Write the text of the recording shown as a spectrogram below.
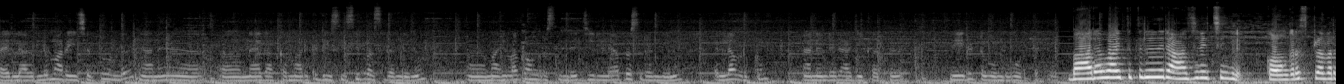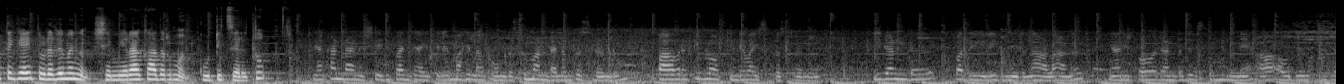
എല്ലാവരിലും അറിയിച്ചിട്ടുമുണ്ട്. ഞാൻ നേതാക്കന്മാർക്ക് ഡി സി സി പ്രസിഡന്റിനും മഹിളാ കോൺഗ്രസിന്റെ ജില്ലാ പ്രസിഡന്റിനും എല്ലാവർക്കും ഞാൻ എന്റെ രാജിക്കത്ത് നേരിട്ട് കൊണ്ടു കൊടുത്തിട്ടുണ്ട് ഭാരവാഹിത്വത്തിൽ നിന്ന് രാജിവെച്ചെങ്കിലും കോൺഗ്രസ് പ്രവർത്തകയായി തുടരുമെന്നും ഷമീറ കാദർമോൻ കൂട്ടിച്ചേർത്തു. ഞാൻ കണ്ടാണശ്ശേരി പഞ്ചായത്തിലെ മഹിളാ കോൺഗ്രസ് മണ്ഡലം പ്രസിഡന്റും പാവറട്ടി ബ്ലോക്കിന്റെ വൈസ് പ്രസിഡന്റും. ഈ രണ്ട് പദവിയിൽ ഇരുന്നിരുന്ന ആളാണ്. ഞാനിപ്പോൾ രണ്ട് ദിവസം മുന്നേ ആ ഔദ്യോഗിക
